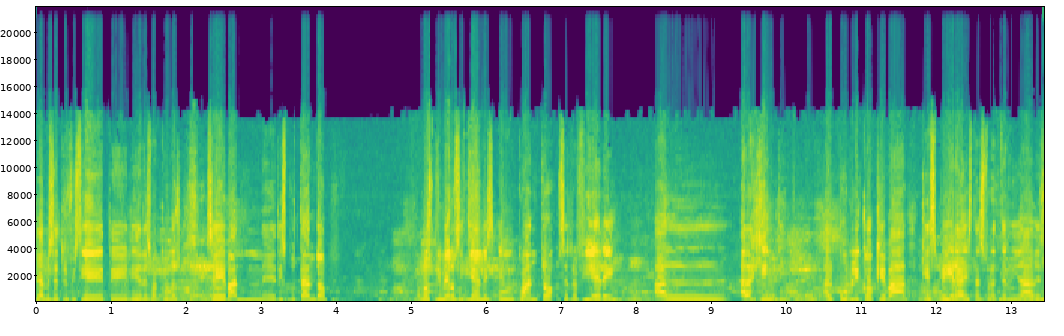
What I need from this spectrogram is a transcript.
llámese Trufisiete, líderes vacunos, se van eh, disputando los primeros sitiales en cuanto se refiere al, a la gente, al público que va, que espera estas fraternidades,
